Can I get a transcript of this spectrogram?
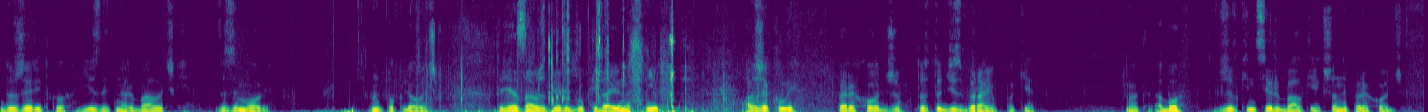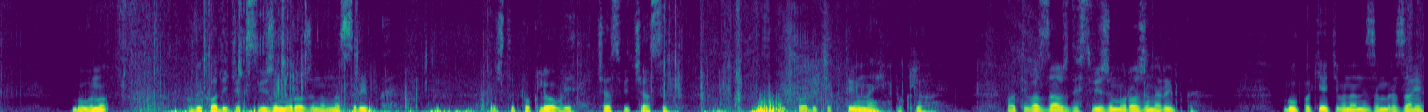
дуже рідко їздить на рибалочки зимові. ну, Покльовочки. То я завжди рибу кидаю на сніг, а вже коли переходжу, то тоді збираю в пакет. От. Або вже в кінці рибалки, якщо не переходжу. Бо воно виходить як свіжеморожена в нас рибка. Бачите, покльовує. Час від часу підходить активно і покльовує. От і у вас завжди свіжеморожена рибка. Бо в пакеті вона не замерзає.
